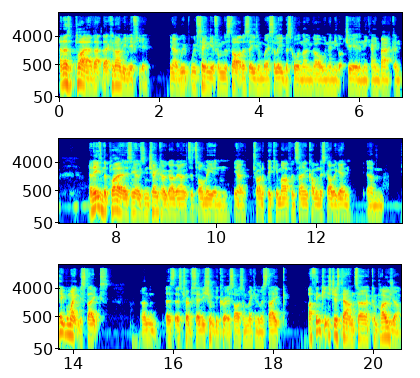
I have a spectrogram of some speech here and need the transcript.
and as a player, that that can only lift you. You know, we've we've seen it from the start of the season where Saliba scored an own goal and then he got cheered and he came back and and even the players, you know, Zinchenko going over to Tommy and you know trying to pick him up and saying, "Come on, let's go again." Um, people make mistakes and as, as Trevor said, he shouldn't be criticised for making a mistake. I think it's just down to composure.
